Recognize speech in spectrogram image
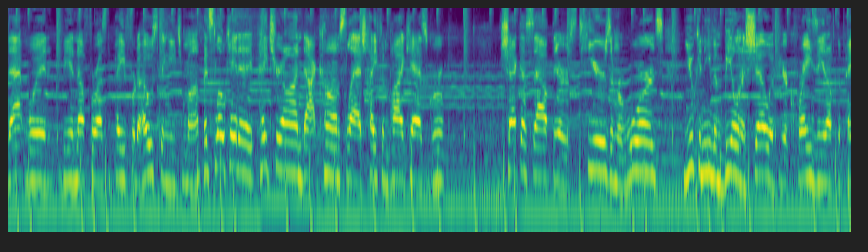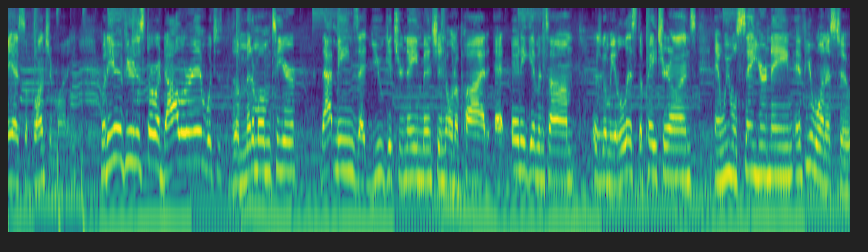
that would be enough for us to pay for the hosting each month. It's located at patreon.com slash hyphen podcast group. Check us out. There's tiers and rewards. You can even be on a show if you're crazy enough to pay us a bunch of money. But even if you just throw a dollar in, which is the minimum tier, that means that you get your name mentioned on a pod at any given time. There's going to be a list of Patreons, and we will say your name if you want us to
